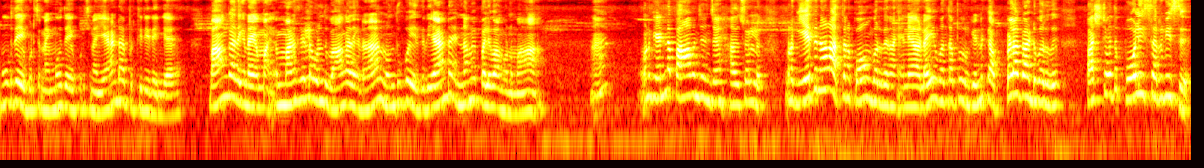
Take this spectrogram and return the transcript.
மூதையை பிடிச்சனா மூதையை பிடிச்சனா ஏன்டா இப்படி தெரியுறீங்க? வாங்காதீங்கடா என் ம- என் மனசுல விழுந்து வாங்காதீங்கடா. நொந்து போயிருக்குது. ஏன்டா இன்னமே பழி வாங்கணுமா? ஆ? உனக்கு என்ன பாவம் செஞ்சேன் அது சொல்லு. உனக்கு எதுனாலும் அத்தனை கோபம் வருது? நான் என்னை லைவ் வந்தப்போ உனக்கு எனக்கு அப்பெல்லாம் காண்டு வருது? ஃபஸ்ட்டு வந்து போலீஸ் சர்வீஸு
